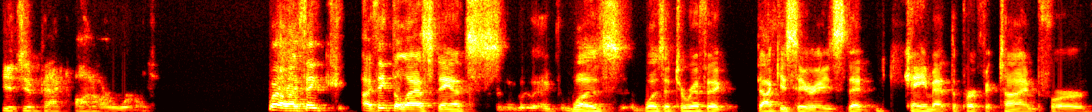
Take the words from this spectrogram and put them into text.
its impact on our world. Well, I think I think the Last Dance was was a terrific docuseries that came at the perfect time for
